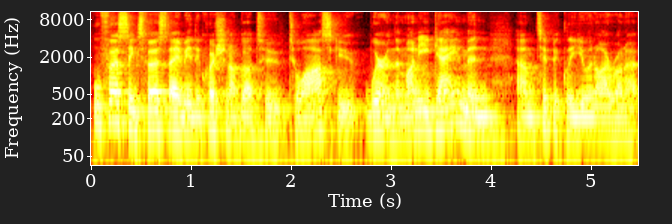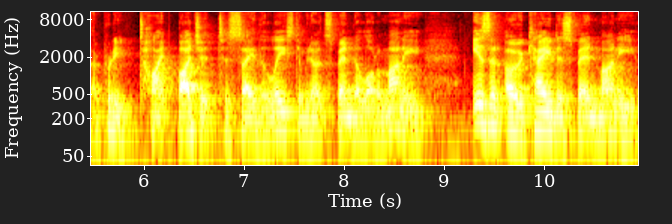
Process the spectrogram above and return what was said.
Well, first things first, AB, the question I've got to, to ask you we're in the money game, and um, typically you and I run a, a pretty tight budget to say the least, and we don't spend a lot of money. Is it okay to spend money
